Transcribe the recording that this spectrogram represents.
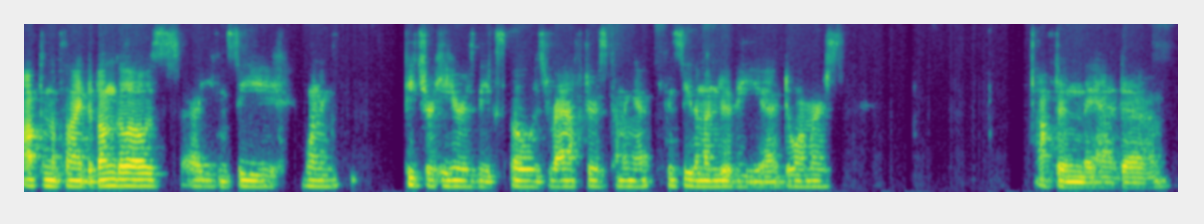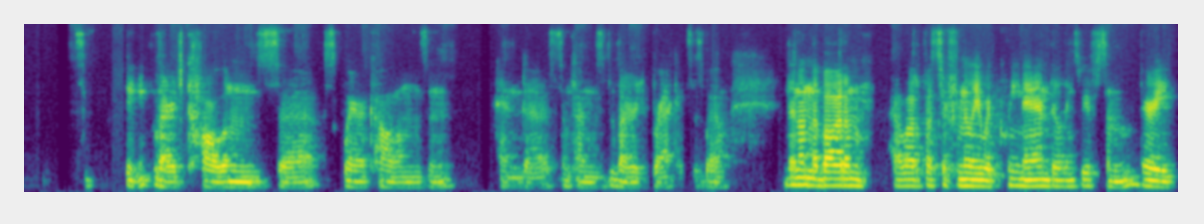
often applied to bungalows. Uh, you can see one feature here is the exposed rafters coming out. You can see them under the uh, dormers. Often they had um, big, large columns, uh, square columns, and and uh, sometimes large brackets as well. Then on the bottom, a lot of us are familiar with Queen Anne buildings. We have some very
